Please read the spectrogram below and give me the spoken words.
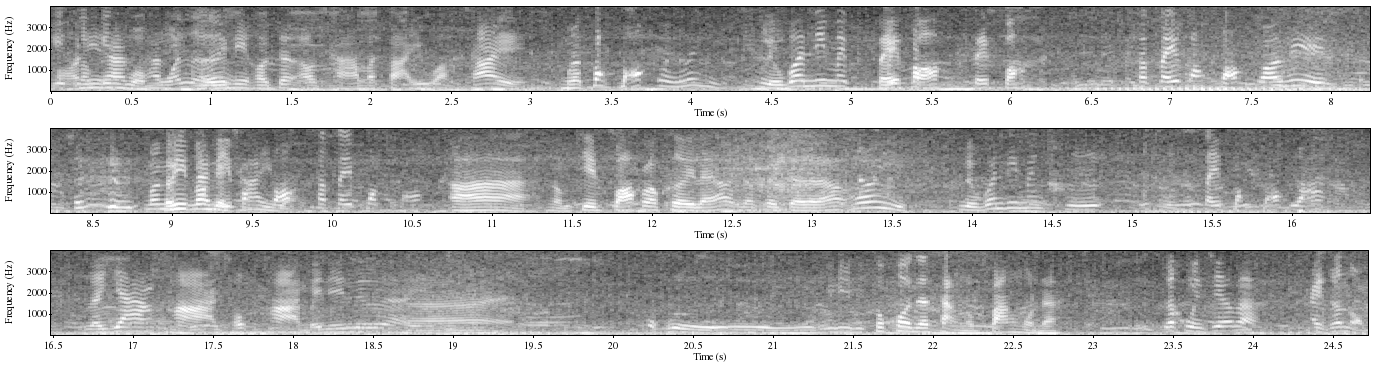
กินอ๋อเรานี่กินถ้าหัวถ้าม้วนเลเลยยนี่เขาจะเอาชามมาใส่ว่ะ ใช่ เหมือนป๊อกป๊อกๆเลย หรือว่านี่ไม่เต๊ะป๊อกเต๊ะป๊อก สเต๊ะป๊อกป๊อกวะพี่มันเฮ้ยมีบะหมี่น่าจะใช่ป๊อกว่ะๆสเต๊ะป๊อกป๊อกอ่าขนมจีนป๊อกเราเคยแล้ว เราเคยเจอแล้วเฮ้ยหรือว่านี่แม่งคือหมูสเต๊ะป๊อกป๊อกวะแล้วย่างผ่านพกผ่านไปเรื่อยใช่ๆโอ้โหทุกคนจะสั่งขนมปังหมดนะ แล้วคุณเชื่อป่ะไอ้ขนม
